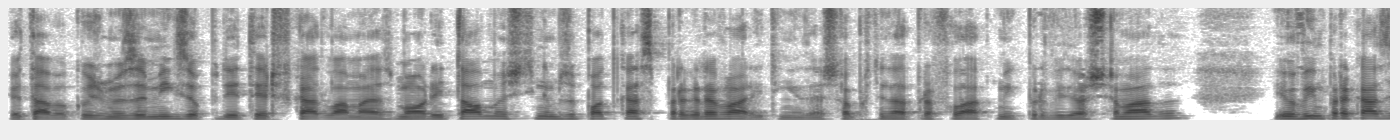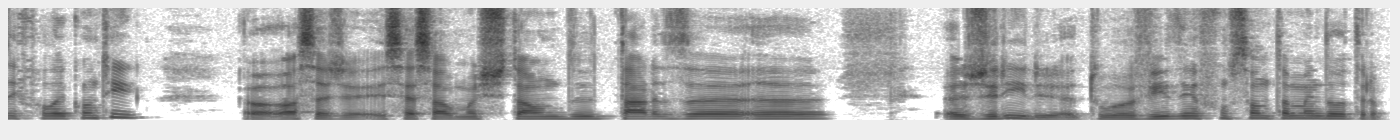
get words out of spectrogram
Eu estava com os meus amigos, eu podia ter ficado lá mais uma hora e tal, mas tínhamos o podcast para gravar e tinhas esta oportunidade para falar comigo por videochamada. Eu vim para casa e falei contigo. Ou, ou seja, isso é só uma questão de estares a, a, a gerir a tua vida em função também de outra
